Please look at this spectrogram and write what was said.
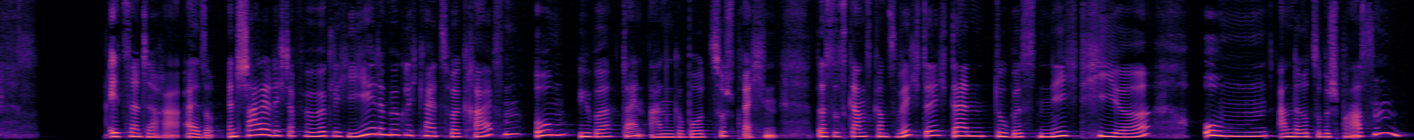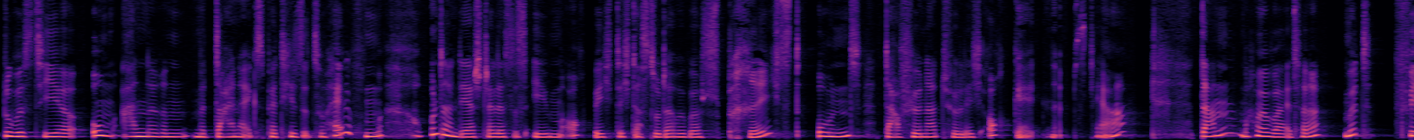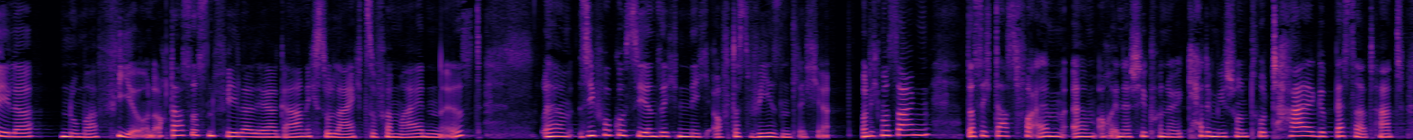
etc. Also entscheide dich dafür wirklich jede Möglichkeit zu ergreifen, um über dein Angebot zu sprechen. Das ist ganz, ganz wichtig, denn du bist nicht hier, um andere zu bespaßen. Du bist hier, um anderen mit deiner Expertise zu helfen. Und an der Stelle ist es eben auch wichtig, dass du darüber sprichst und dafür natürlich auch Geld nimmst, ja? Dann machen wir weiter mit Fehler Nummer vier. Und auch das ist ein Fehler, der gar nicht so leicht zu vermeiden ist. Ähm, sie fokussieren sich nicht auf das Wesentliche. Und ich muss sagen, dass sich das vor allem ähm, auch in der Shipreneur Academy schon total gebessert hat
